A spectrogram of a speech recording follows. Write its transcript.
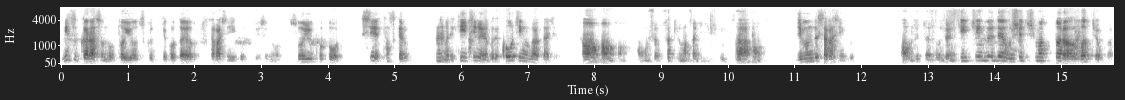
自らその問いを作って答えを探しに行くっていう、そのそういうことを知恵、助ける？うんつまりティーチングじゃなくてコーチングが大事だ。ああ、はあ、はあ。面白い。さっきのまさに。つながってます自分で探しに行く。あ絶対そうだよね。ティーチングで教えてしまったら奪っちゃうから、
